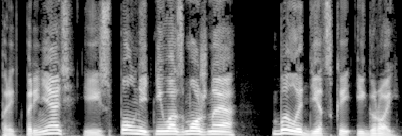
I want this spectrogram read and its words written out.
предпринять и исполнить невозможное было детской игрой.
